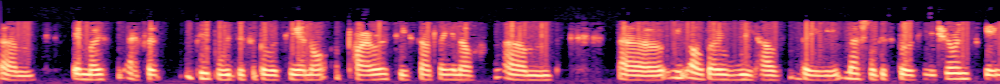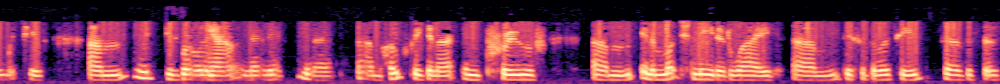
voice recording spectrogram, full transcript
um, in most efforts, people with disability are not a priority. Sadly enough, um, uh, although we have the National Disability Insurance Scheme, which is um, which is rolling out and then is, you know um, hopefully going to improve um, in a much needed way um, disability services.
